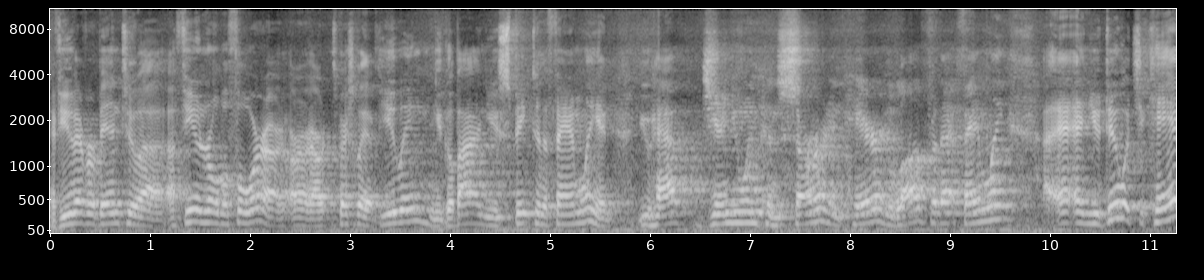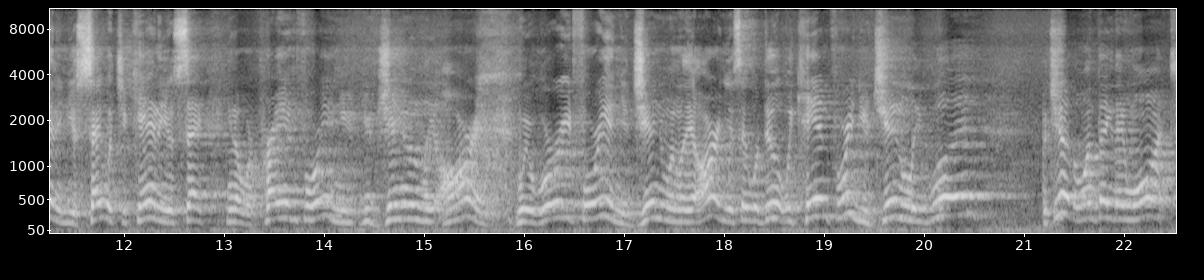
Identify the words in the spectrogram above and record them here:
If you've ever been to a, a funeral before, or, or, or, especially a viewing, you go by and you speak to the family and you have genuine concern and care and love for that family, and you do what you can and you say what you can and you say, you know, we're praying for you and you, you genuinely are, and we're worried for you and you genuinely are, and you say, we'll do what we can for you, and you genuinely would. But you know the one thing they want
